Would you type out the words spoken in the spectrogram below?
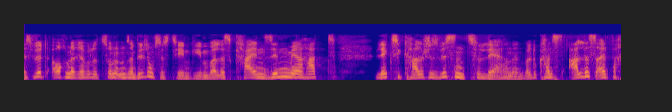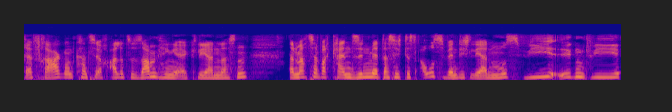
Es wird auch eine Revolution in unserem Bildungssystem geben, weil es keinen Sinn mehr hat, lexikalisches Wissen zu lernen, weil du kannst alles einfach erfragen und kannst dir auch alle Zusammenhänge erklären lassen. Dann macht es einfach keinen Sinn mehr, dass ich das auswendig lernen muss, wie irgendwie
